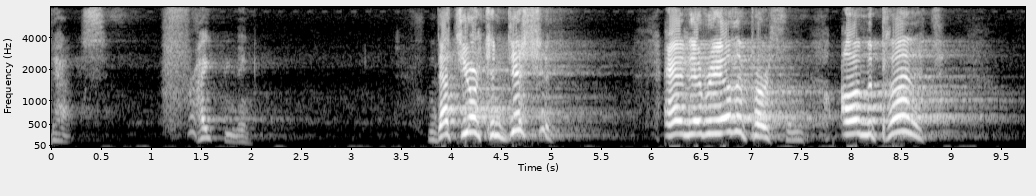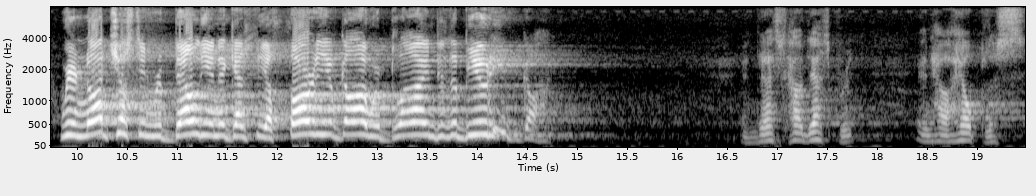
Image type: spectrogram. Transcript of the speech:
That's frightening. That's your condition. And every other person on the planet. We're not just in rebellion against the authority of God, we're blind to the beauty of God. And that's how desperate and how helpless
